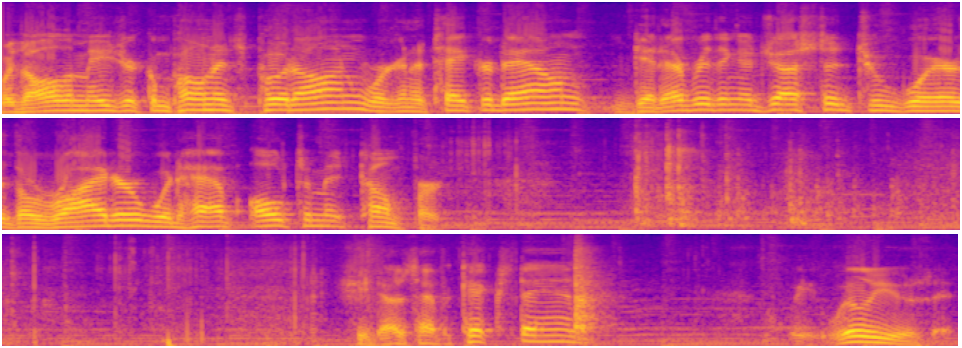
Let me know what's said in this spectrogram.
With all the major components put on, we're gonna take her down, get everything adjusted to where the rider would have ultimate comfort. She does have a kickstand. We will use it.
